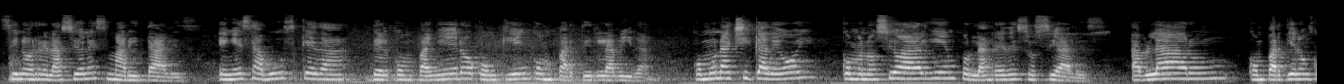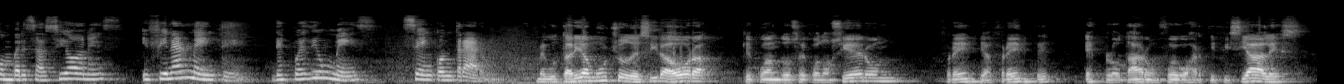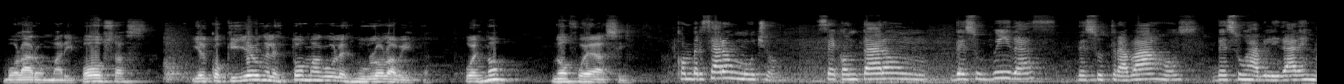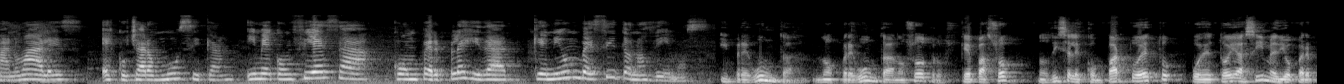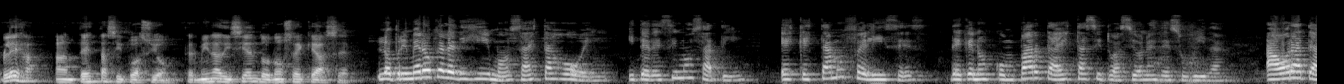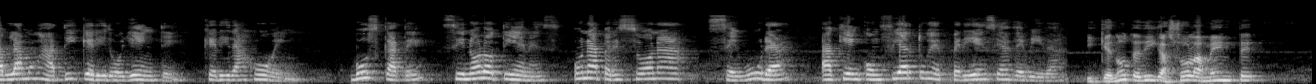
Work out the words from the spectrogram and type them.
sino relaciones maritales, en esa búsqueda del compañero con quien compartir la vida. Como una chica de hoy, conoció a alguien por las redes sociales. Hablaron, compartieron conversaciones y finalmente, después de un mes, se encontraron. Me gustaría mucho decir ahora que cuando se conocieron frente a frente, explotaron fuegos artificiales, volaron mariposas y el cosquilleo en el estómago les nubló la vista. Pues no, no fue así. Conversaron mucho, se contaron de sus vidas, de sus trabajos, de sus habilidades manuales, escucharon música y me confiesa con perplejidad que ni un besito nos dimos. Y pregunta, nos pregunta a nosotros, ¿qué pasó? Nos dice, les comparto esto, pues estoy así medio perpleja ante esta situación. Termina diciendo, no sé qué hacer. Lo primero que le dijimos a esta joven, y te decimos a ti, es que estamos felices de que nos comparta estas situaciones de su vida. Ahora te hablamos a ti, querido oyente, querida joven. Búscate, si no lo tienes, una persona segura a quien confiar tus experiencias de vida. Y que no te diga solamente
